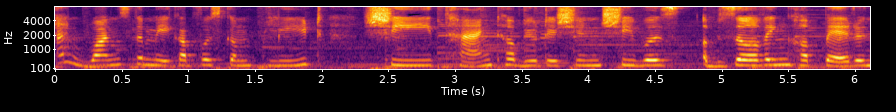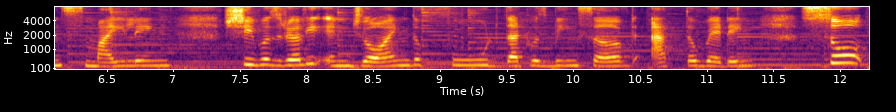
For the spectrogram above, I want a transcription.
And once the makeup was complete, she thanked her beautician. She was observing her parents smiling. She was really enjoying the food that was being served at the wedding. So,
